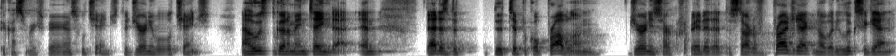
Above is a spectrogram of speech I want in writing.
The customer experience will change. The journey will change. Now, who's going to maintain that? And that is the, the typical problem journeys are created at the start of a project nobody looks again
